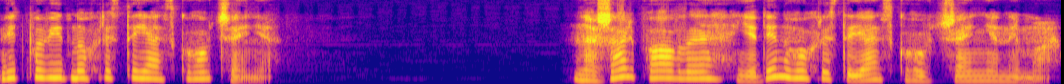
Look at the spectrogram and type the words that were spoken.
Відповідно християнського вчення. На жаль, Павле, єдиного християнського вчення нема.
